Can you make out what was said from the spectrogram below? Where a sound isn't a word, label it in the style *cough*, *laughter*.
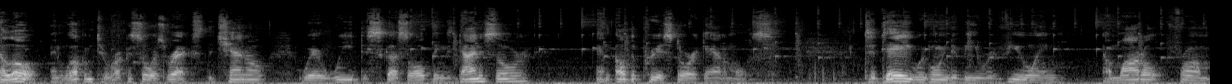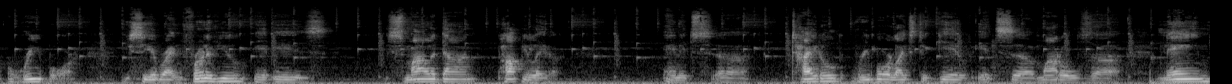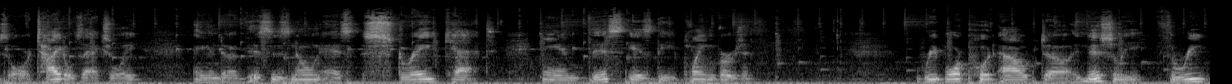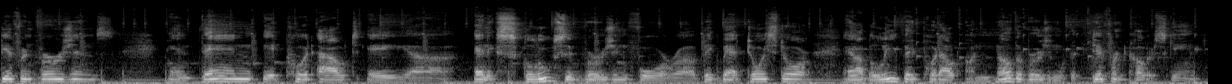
Hello, and welcome to Rukkasaurus Rex, the channel where we discuss all things dinosaur and other prehistoric animals. Today we're going to be reviewing a model from Rebor. You see it right in front of you. It is Smilodon Populator, and it's uh, titled. Rebor likes to give its uh, models uh, names or titles actually, and uh, this is known as Stray Cat, and this is the plain version. Rebor put out uh, initially three different versions, and then it put out a uh, an exclusive version for uh, Big Bad Toy Store, and I believe they put out another version with a different color scheme.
